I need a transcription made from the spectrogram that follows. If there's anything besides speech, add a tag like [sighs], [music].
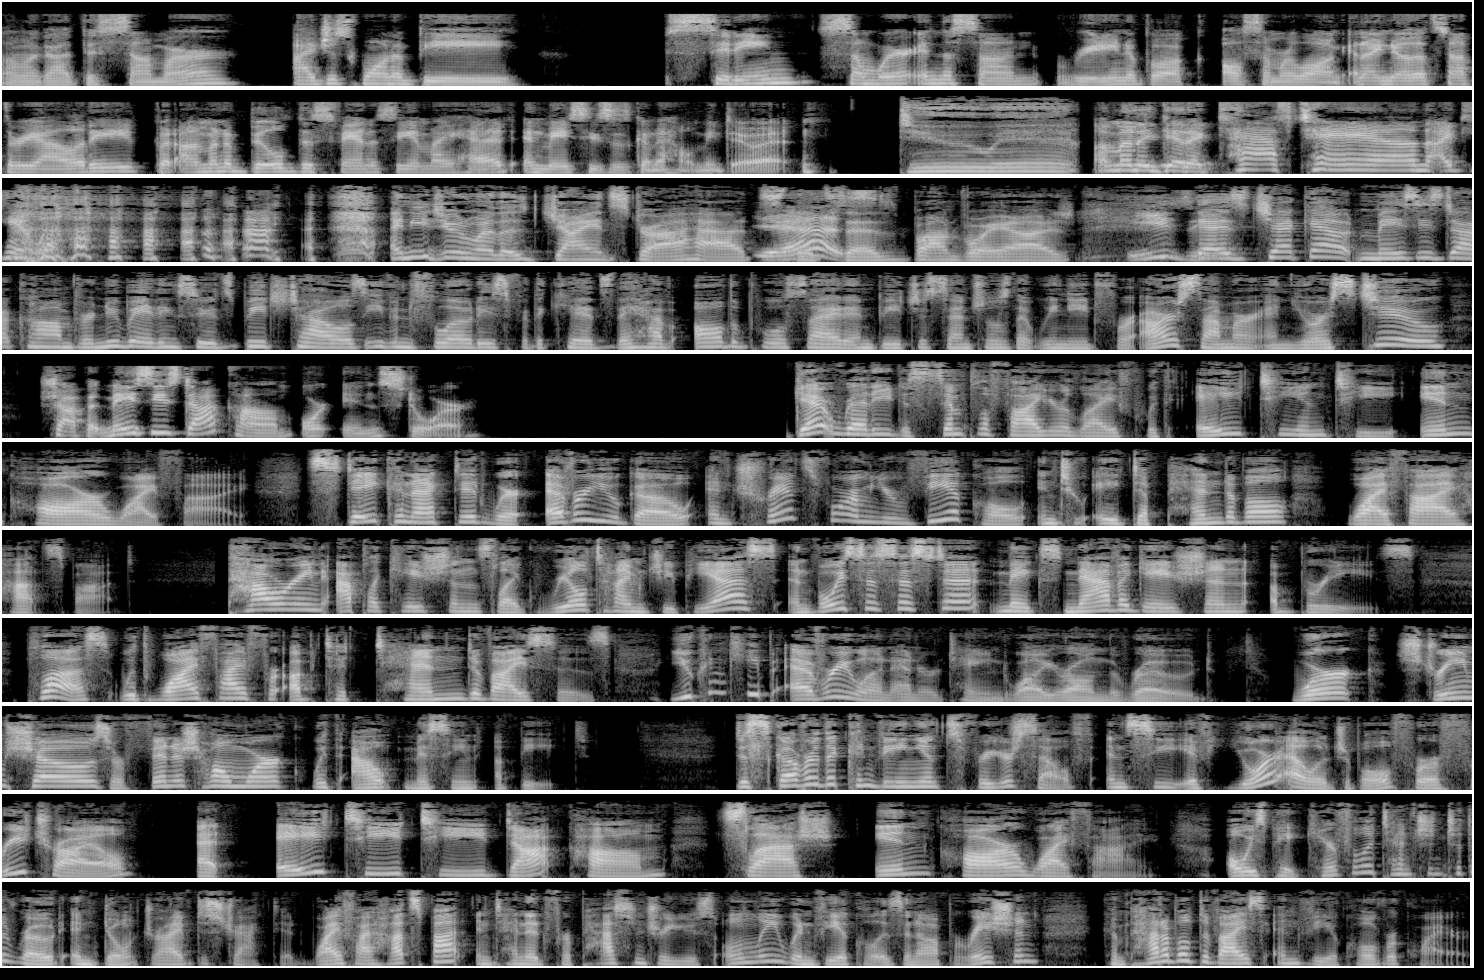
Oh my God, this summer, I just want to be sitting somewhere in the sun reading a book all summer long. And I know that's not the reality, but I'm going to build this fantasy in my head, and Macy's is going to help me do it. [laughs] Do it. I'm going to get a caftan. I can't wait. [laughs] I need you in one of those giant straw hats Yes. that says Bon Voyage. Easy. Guys, check out Macy's.com for new bathing suits, beach towels, even floaties for the kids. They have all the poolside and beach essentials that we need for our summer and yours too. Shop at Macy's.com or in store. Get ready to simplify your life with AT&T in-car Wi-Fi. Stay connected wherever you go and transform your vehicle into a dependable Wi-Fi hotspot. Powering applications like real-time GPS and voice assistant makes navigation a breeze. Plus, with Wi-Fi for up to 10 devices, you can keep everyone entertained while you're on the road. Work, stream shows, or finish homework without missing a beat. Discover the convenience for yourself and see if you're eligible for a free trial at att.com slash in-car Wi-Fi. Always pay careful attention to the road and don't drive distracted. Wi-Fi hotspot intended for passenger use only when vehicle is in operation. Compatible device and vehicle required.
